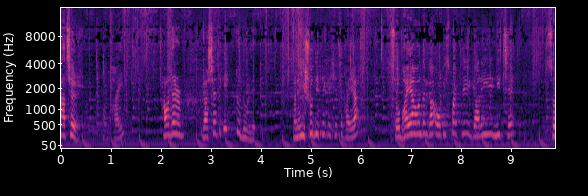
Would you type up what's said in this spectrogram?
কাছের ভাই। আমাদের রাজশাহী থেকে একটু দূরে। মানে ইস্যুদি থেকে এসেছে ভাইয়া। সো ভাইয়া আমাদের অটো স্পার্ক থেকে গাড়ি নিচ্ছে। সো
